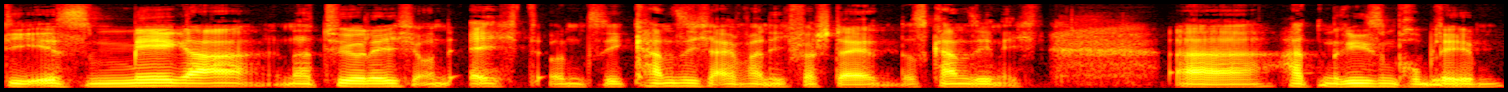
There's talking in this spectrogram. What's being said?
Die ist mega natürlich und echt und sie kann sich einfach nicht verstellen. Das kann sie nicht. Äh, hat ein Riesenproblem,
